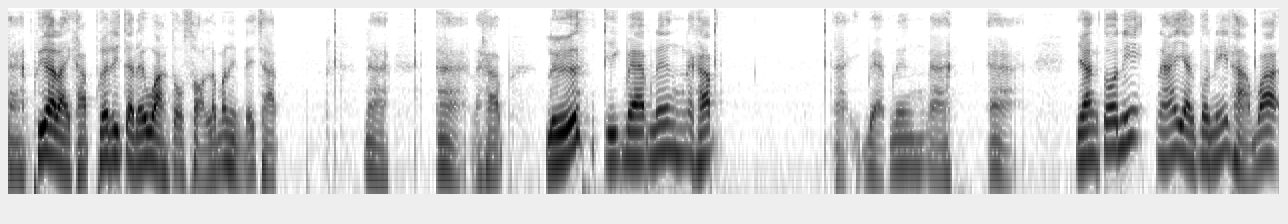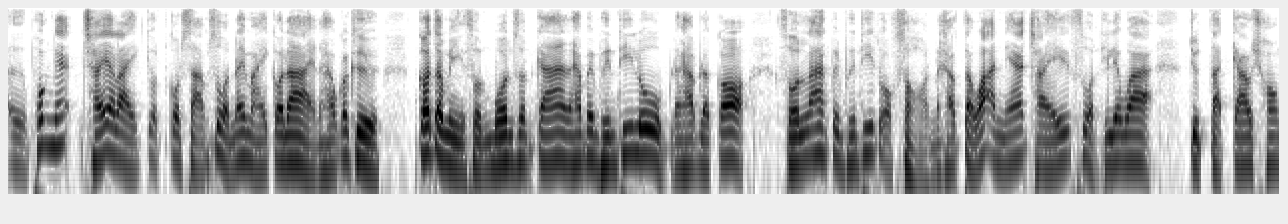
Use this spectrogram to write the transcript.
นะเพื่ออะไรครับเพื่อที่จะได้วางตัวอักษรแล้วมันเห็นได้ชัดนะอ่านะครับ หรืออีกแบบหนึ่งนะครับอ่าอีกแบบหนึ่งนะ อ่าอย่างตัวนี้นะอย่างตัวนี้ถามว่าเออพวกเนี้ยใช้อะไรกดกด 3 ส่วนได้ไหมก็ได้นะครับ ก็คือก็จะมีส่วนบนส่วนกลางนะครับเป็นพื้นที่รูปนะครับ แล้วก็โซนล่างเป็นพื้นที่ตัวอักษรนะครับ แต่ว่าอันเนี้ยใช้ส่วนที่เรียกว่าจุดตัด9ช่อง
